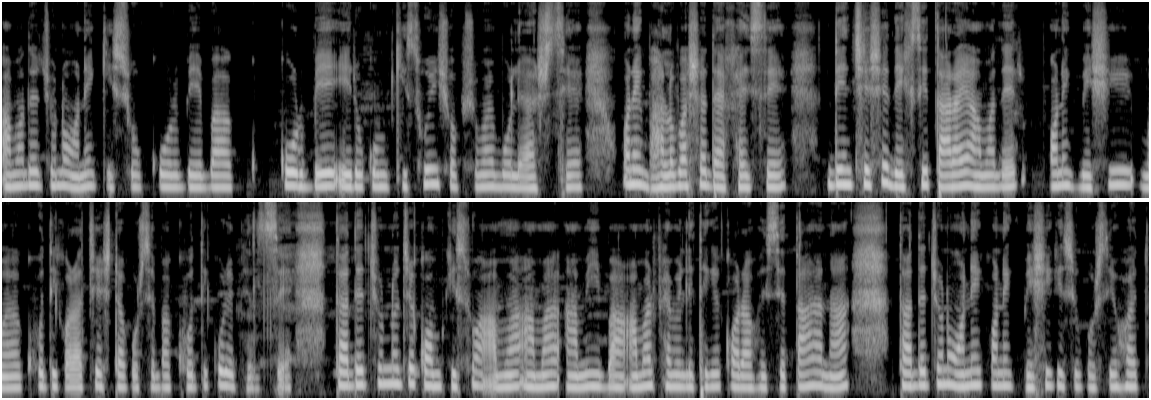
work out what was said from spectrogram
আমাদের জন্য অনেক কিছু করবে বা করবে এরকম কিছুই সবসময় বলে আসছে অনেক ভালোবাসা দেখাইছে। দিন শেষে দেখছি তারাই আমাদের অনেক বেশি ক্ষতি করার চেষ্টা করছে বা ক্ষতি করে ফেলছে। তাদের জন্য যে কম কিছু আমা, আমি বা আমার ফ্যামিলি থেকে করা হয়েছে তা না। তাদের জন্য অনেক অনেক বেশি কিছু করছি। হয়তো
